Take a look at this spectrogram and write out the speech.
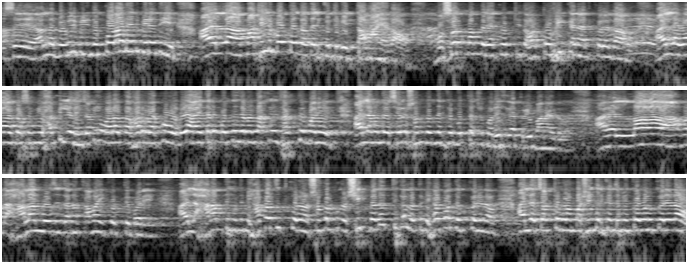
আছে, আল্লাহ নবীর বিরুদ্ধে, কোরআনের বিরোধী, আল্লাহ মাটির মধ্যে তাদেরকে তুমি দামায় দাও। মুসলমানদের একত্রিত হওয়ার তৌফিক এনায়েত করে দাও। আল্লাহ, ওয়া তাসমি হাবিল্লাহ জামি ওয়ালা তাফাররাকু। এই আয়াতের মধ্যে যেন দাখিল থাকতে পারে, আল্লাহ আমাদের ছেলে সন্তানদেরকে মুত্তাকি পরিষ্কার তুমি বানায় দাও। আল্লাহ আমরা হালাল রোজে যেন কামাই করতে পারি। আল্লাহ হারাম থেকে তুমি হেফাজত করে নাও। সকল প্রকার শীত বেদর থেকে আল্লাহ তুমি হেফাজত করে নাও। আল্লাহ চট্টগ্রামবাসীদেরকে তুমি কবল করে নাও।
